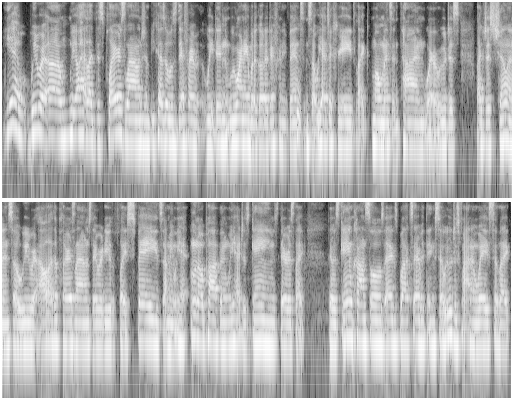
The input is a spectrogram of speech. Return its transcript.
Yeah, we were um we all had like this players lounge and because it was different, we didn't we weren't able to go to different events and so we had to create like moments in time where we were just like just chilling and so we were all at the players lounge. They were either play spades. I mean, we had Uno popping, we had just games. There was like there was game consoles, Xbox, everything. So we were just finding ways to like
